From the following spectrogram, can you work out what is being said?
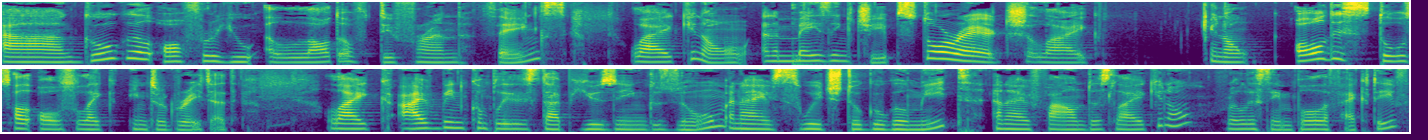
uh, google offer you a lot of different things like you know an amazing cheap storage like you know all these tools are also like integrated like i've been completely stopped using zoom and i switched to google meet and i found this like you know really simple, effective.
